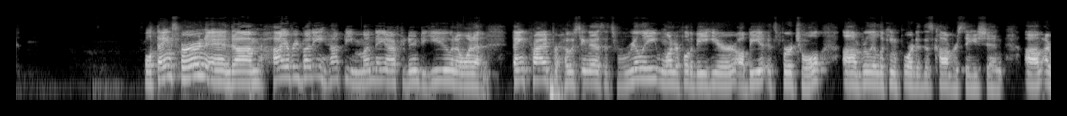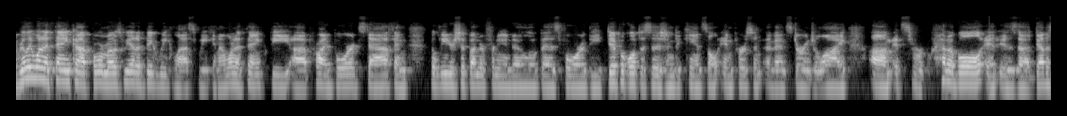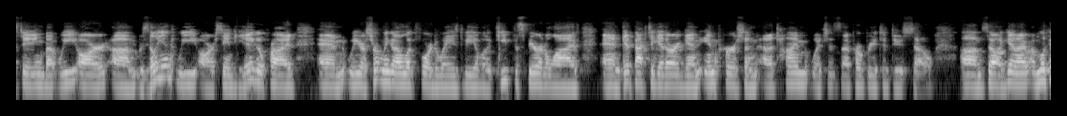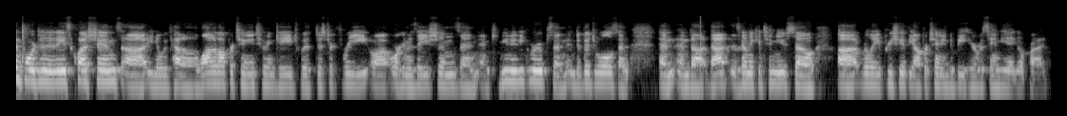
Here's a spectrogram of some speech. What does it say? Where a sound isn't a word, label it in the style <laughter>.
Well, thanks, Fern, and um, hi, everybody. Happy Monday afternoon to you. And I want to thank Pride for hosting this. It's really wonderful to be here, albeit it's virtual. I'm really looking forward to this conversation. Um, I really want to thank, uh, foremost, we had a big week last week, and I want to thank the uh, Pride board staff and the leadership under Fernando Lopez for the difficult decision to cancel in person events during July. Um, it's regrettable, it is uh, devastating, but we are um, resilient. We are San Diego Pride, and we are certainly going to look forward to ways to be able to keep the spirit alive and get back together again in person at a time which is appropriate to do so. Um, so again, I, am looking forward to today's questions. Uh, you know, we've had a lot of opportunity to engage with District 3 uh, organizations and, and community groups and individuals, and and and uh, that is going to continue. So uh, really appreciate the opportunity to be here with San Diego Pride.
